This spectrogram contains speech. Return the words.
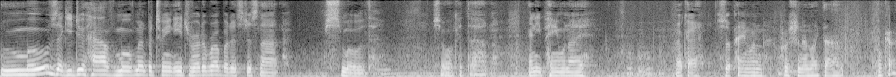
moves, like you do have movement between each vertebra, but it's just not smooth. So we'll get that. Any pain when I. Okay, so pain when pushing in like that. Okay.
